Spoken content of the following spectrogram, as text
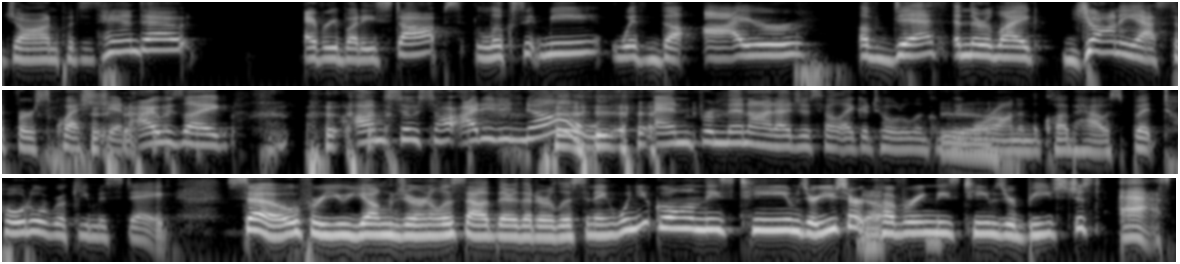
John puts his hand out. Everybody stops, looks at me with the ire of death and they're like, Johnny asked the first question. I was like, I'm so sorry. I didn't know. And from then on, I just felt like a total and complete Yeah. moron in the clubhouse, but total rookie mistake. So, for you young journalists out there that are listening, when you go on these teams or you start Yeah. covering these teams or beats, just ask.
